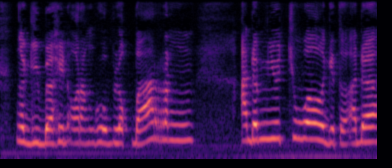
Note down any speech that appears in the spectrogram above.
ngegibahin orang goblok bareng. Ada mutual gitu ada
